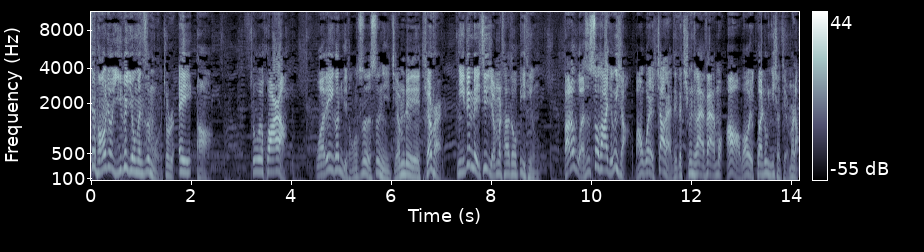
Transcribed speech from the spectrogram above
这朋友就一个英文字母，就是 A 啊。作为花啊，我的一个女同事是你节目的铁粉，你的每期节目她都必听。完了，我是受她影响，完我也下载这个蜻蜓 FM 啊，完我也关注你小节目了。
